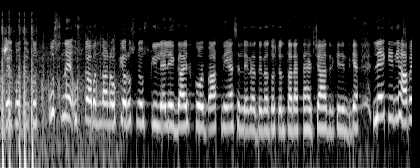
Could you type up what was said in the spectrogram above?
बिल्कुल बिल्कुल उसने उसका बंदा नॉक किया और उसने उसकी ले ली। गाइस कोई बात नहीं ऐसे लेना देना तो चलता रहता है चार दिन की ज़िंदगी लेकिन यहाँ पे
